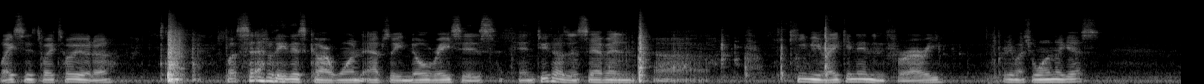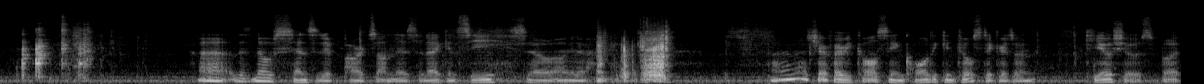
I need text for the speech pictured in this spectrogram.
licensed by Toyota, but sadly this car won absolutely no races. In 2007, uh, Kimi Raikkonen and Ferrari pretty much won, I guess. Uh, there's no sensitive parts on this that I can see, so I'm gonna... I'm not sure if I recall seeing quality control stickers on Kyosho's, but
